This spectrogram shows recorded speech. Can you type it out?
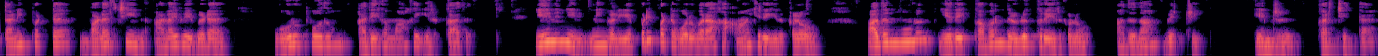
தனிப்பட்ட வளர்ச்சியின் அளவை விட ஒருபோதும் அதிகமாக இருக்காது. ஏனெனில் நீங்கள் எப்படிப்பட்ட ஒருவராக ஆகிறீர்களோ அதன் மூலம் எதை கவர்ந்து இழுக்கிறீர்களோ அதுதான் வெற்றி என்று கர்ச்சித்தார்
